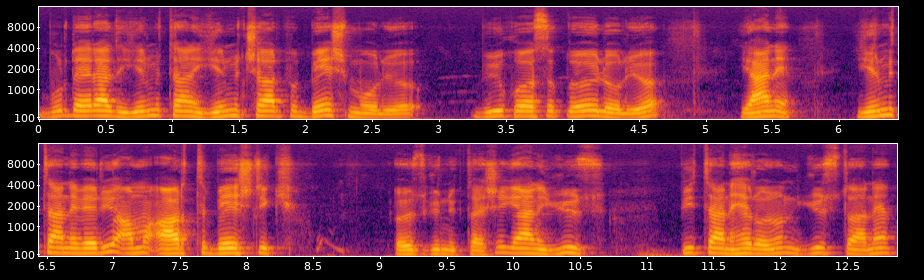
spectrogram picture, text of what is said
burada herhalde 20 tane 20 çarpı 5 mi oluyor? Büyük olasılıkla öyle oluyor. Yani 20 tane veriyor ama artı 5'lik özgünlük taşı. Yani 100 bir tane hero'nun 100 tane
